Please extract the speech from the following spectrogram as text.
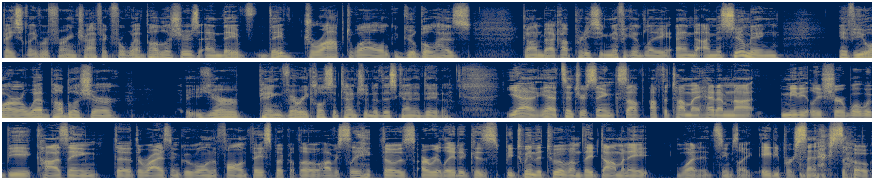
basically referring traffic for web publishers, and they've they've dropped while Google has gone back up pretty significantly. And I'm assuming if you are a web publisher, you're paying very close attention to this kind of data. Yeah, yeah, it's interesting because off, off the top of my head, I'm not immediately sure what would be causing the, the rise in Google and the fall in Facebook, although obviously those are related because between the two of them, they dominate what it seems like 80% or so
